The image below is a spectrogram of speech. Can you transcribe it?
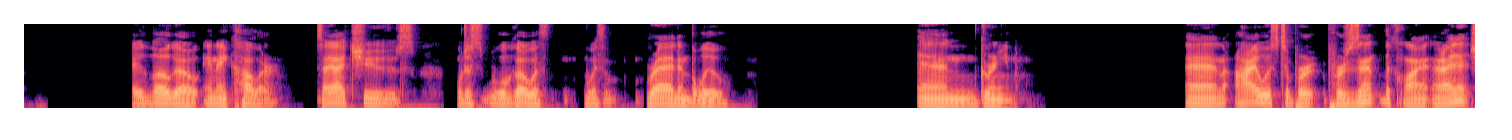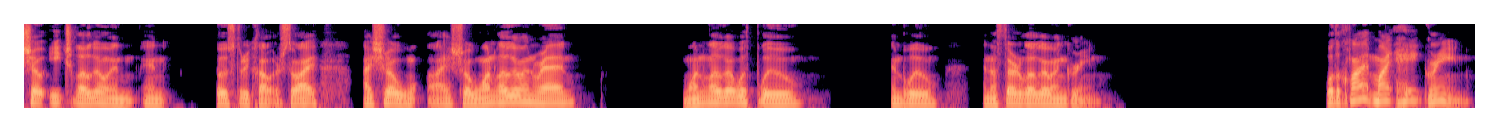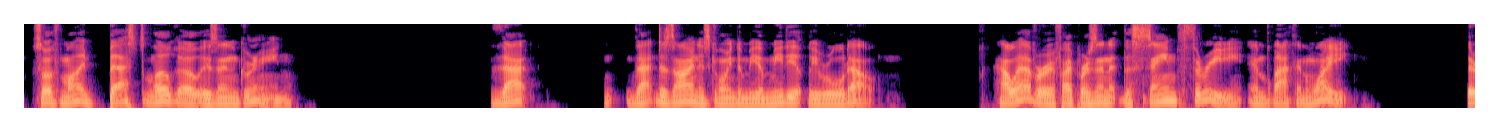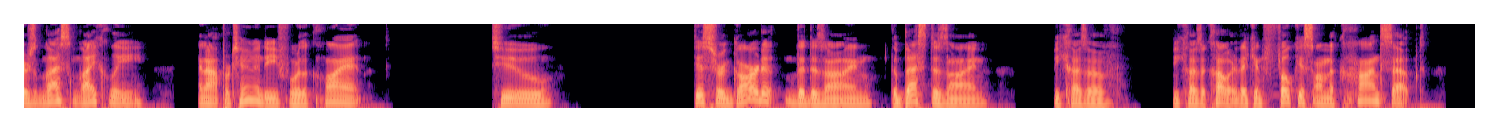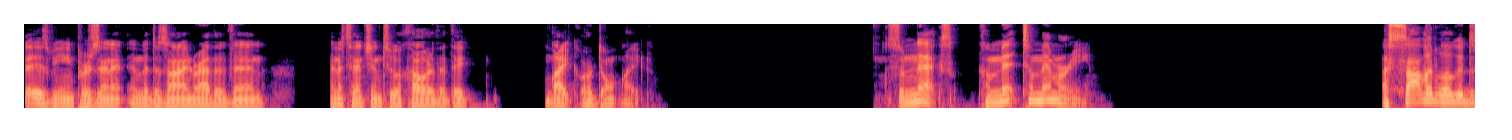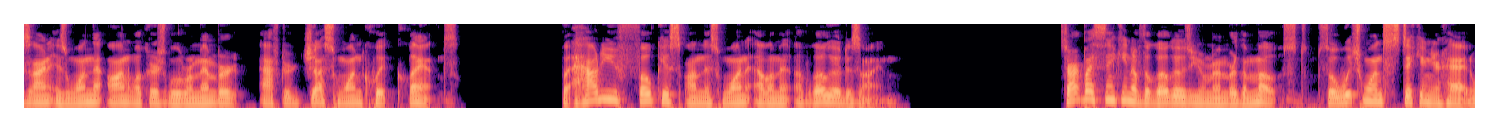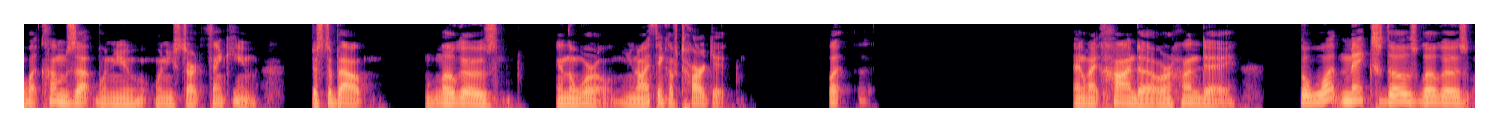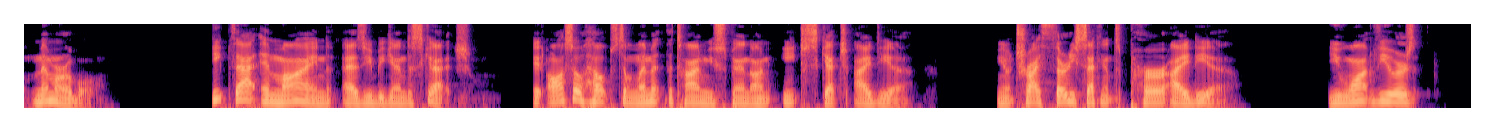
a logo in a color. Say I choose, we'll just we'll go with with red and blue and green. And I was to pre- present the client, and I didn't show each logo in in those three colors. So I I show I show one logo in red, one logo with blue and blue, and the third logo in green. Well, the client might hate green. So if my best logo is in green, that that design is going to be immediately ruled out. However, if I present it the same three in black and white, there's less likely an opportunity for the client to disregard the design, the best design, because of because of color. They can focus on the concept that is being presented in the design rather than an attention to a color that they like or don't like. So, next, commit to memory. A solid logo design is one that onlookers will remember after just one quick glance. But how do you focus on this one element of logo design? Start by thinking of the logos you remember the most. So which ones stick in your head? What comes up when you when you start thinking just about logos in the world? You know, I think of Target. But and like Honda or Hyundai. But what makes those logos memorable? Keep that in mind as you begin to sketch. It also helps to limit the time you spend on each sketch idea. You know, try 30 seconds per idea. You want viewers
